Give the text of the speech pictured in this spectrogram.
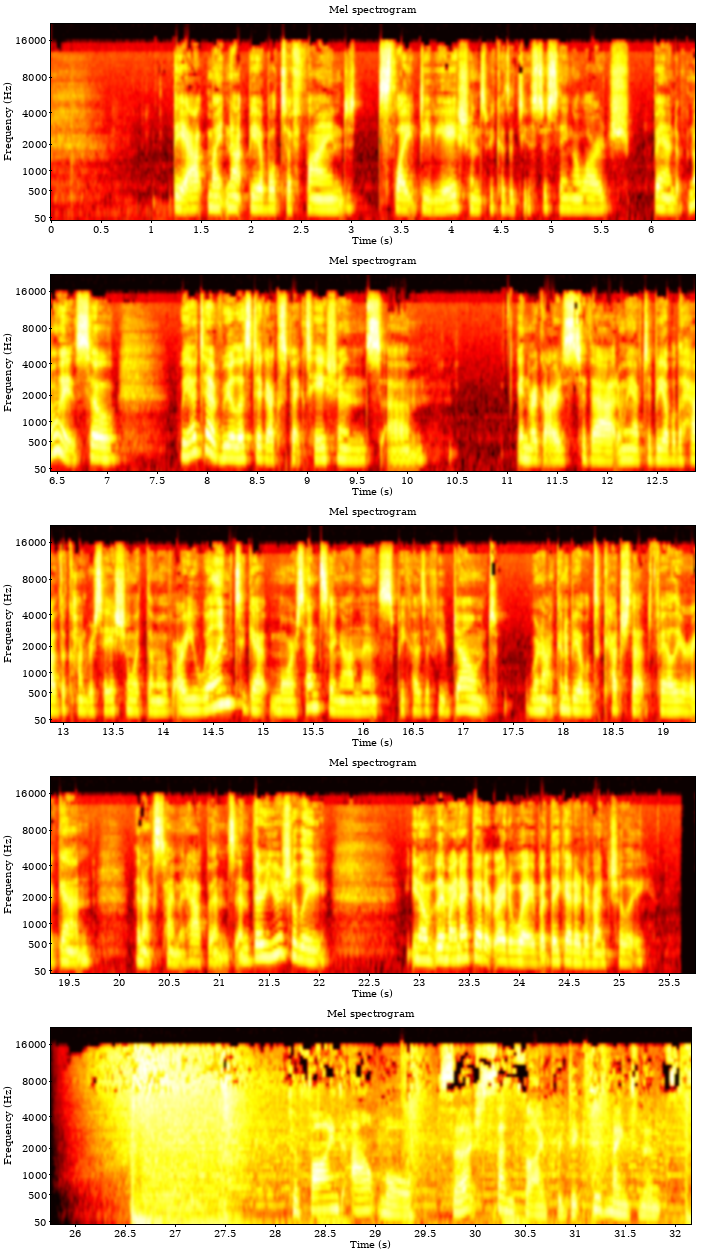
the app might not be able to find slight deviations because it's used to seeing a large band of noise. So we have to have realistic expectations. Um, in regards to that and we have to be able to have the conversation with them of are you willing to get more sensing on this because if you don't we're not going to be able to catch that failure again the next time it happens and they're usually you know they might not get it right away but they get it eventually to find out more search Senseye predictive maintenance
